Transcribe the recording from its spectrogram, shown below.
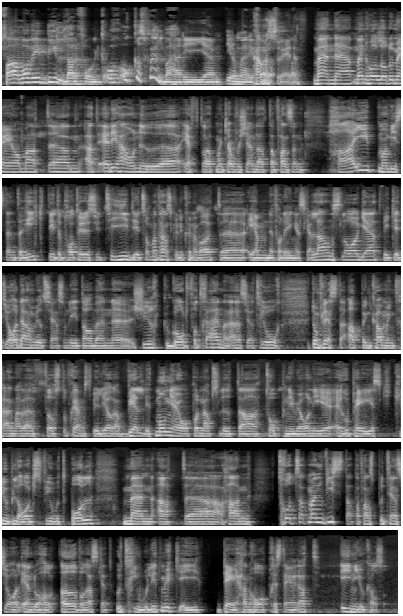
Fan vad vi bildar folk och, och oss själva här i, eh, i de här ja, men, så är det. Men, eh, men håller du med om att, eh, att Eddie Howe nu efter att man kanske kände att det fanns en hype, man visste inte riktigt, det pratades ju tidigt som att han skulle kunna vara ett ämne för det engelska landslaget, vilket jag däremot ser som lite av en kyrkogård för tränare. Alltså jag tror de flesta up and coming tränare först och främst vill göra väldigt många år på den absoluta toppnivån i europeisk klubblagsfotboll. Men att uh, han trots att man visste att det fanns potential, ändå har överraskat otroligt mycket i det han har presterat i Newcastle.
